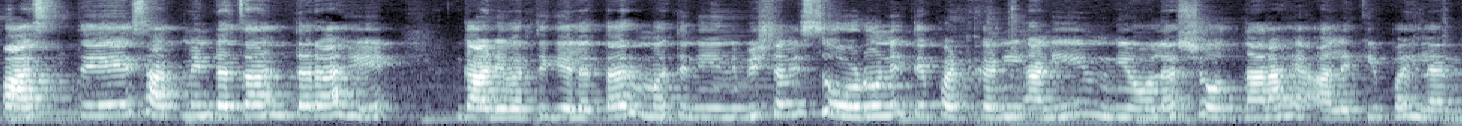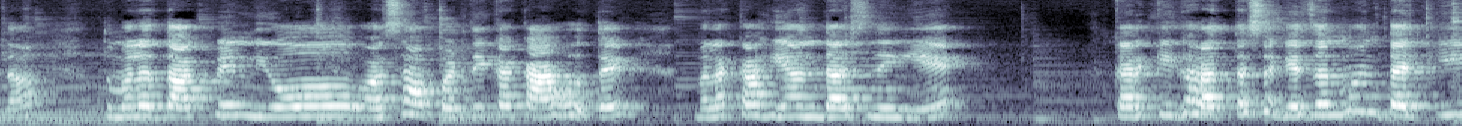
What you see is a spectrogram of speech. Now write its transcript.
पाच ते सात मिनिटाचं अंतर आहे. गाडीवरती गेलं तर मग ते निमिषला मी सोडून येते पटकनी आणि निओला शोधणार आहे आले की पहिल्यांदा. तुम्हाला दाखवेन निओ सापडते का काय होतंय? मला काही अंदाज नाही आहे कारण की घरात तर सगळेजण म्हणतात की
